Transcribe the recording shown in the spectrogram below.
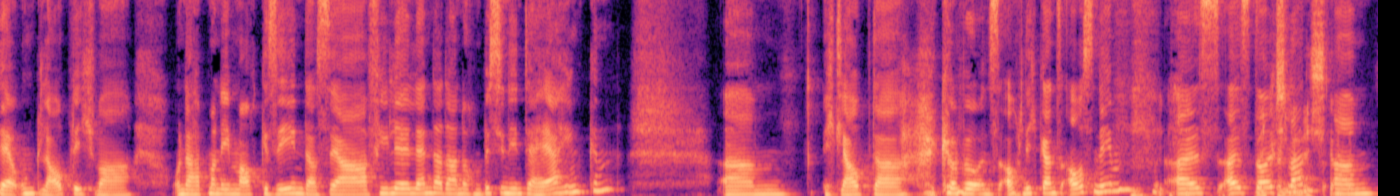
der unglaublich war. Und da hat man eben auch gesehen, dass ja viele Länder da noch ein bisschen hinterherhinken. Ähm, ich glaube, da können wir uns auch nicht ganz ausnehmen als, als Deutschland. Ähm,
